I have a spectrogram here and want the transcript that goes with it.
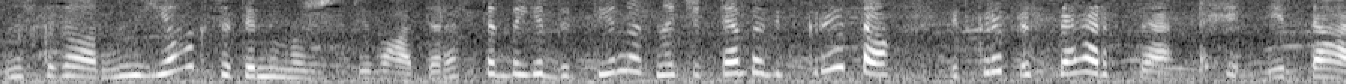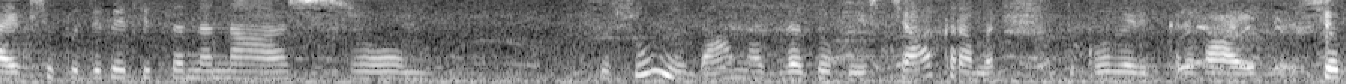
Вона сказала: ну як це ти не можеш співати? Раз в тебе є дитина, значить в тебе відкрита, відкрите серце. І так, якщо подивитися на нашу сушумну, да, на зв'язок із чакрами, то коли відкривається, щоб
